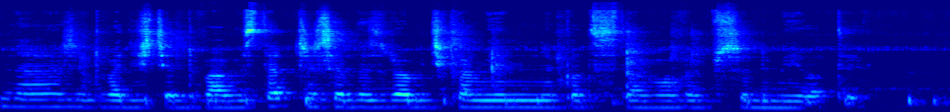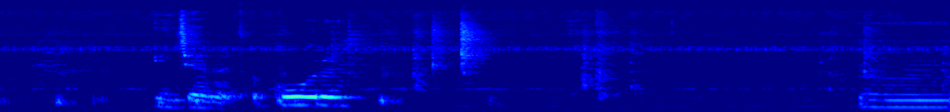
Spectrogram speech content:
Na razie 22. Wystarczy, żeby zrobić kamienne podstawowe przedmioty. Idziemy do góry. Mm,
